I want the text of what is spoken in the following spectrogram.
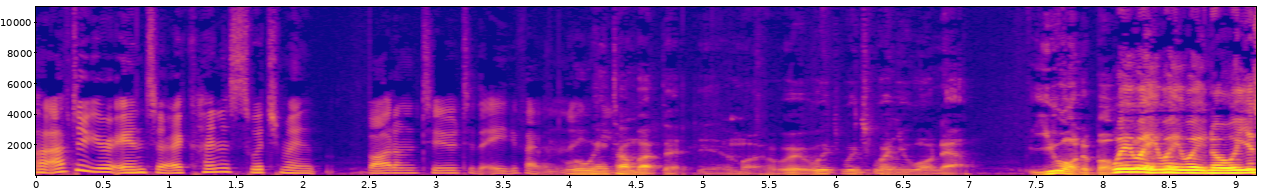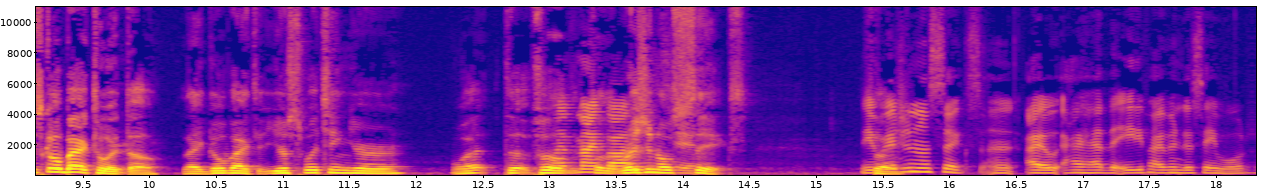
Well, after your answer, I kind of switched my bottom two to the 85 and the 19. Well, we ain't talking about that. Yeah, which which one you want now? You on the boat? Wait, wait, wait, wait. No, wait, let's go back to it though. Like, go back to you're switching your what? To, so, My- my so the original two. six. The So- original six, uh, I I had the 85 and disabled,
